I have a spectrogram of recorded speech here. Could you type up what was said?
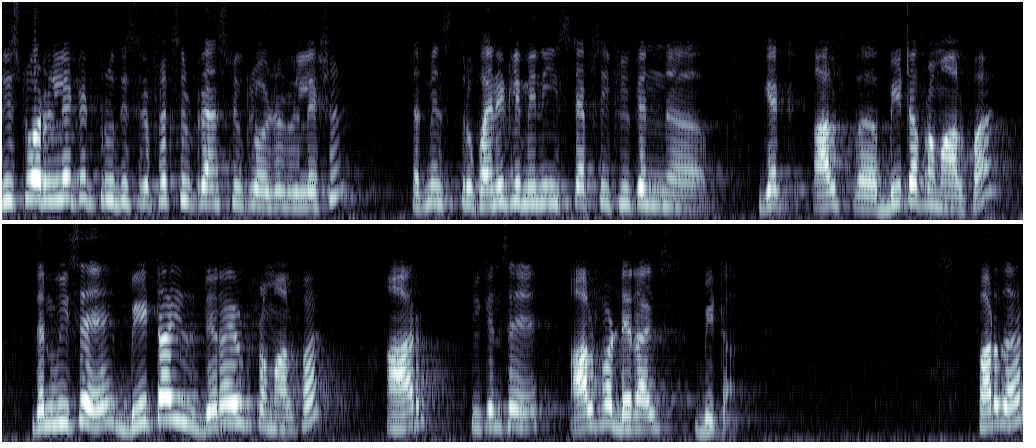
these two are related through this reflexive transitive closure relation that means through finitely many steps if you can uh, get alpha uh, beta from alpha then we say beta is derived from alpha or you can say alpha derives beta. Further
